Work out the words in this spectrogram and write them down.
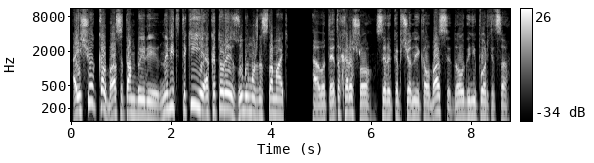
А еще колбасы там были, на вид такие, о которые зубы можно сломать. А вот это хорошо, сырокопченые колбасы долго не портятся.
